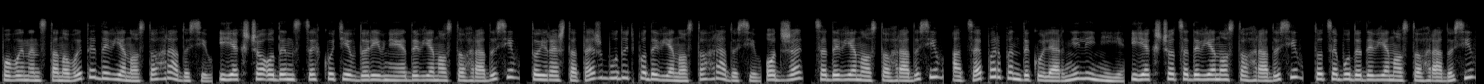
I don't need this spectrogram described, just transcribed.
повинен становити 90 градусів. І якщо один з цих кутів дорівнює 90 градусів, то й решта теж будуть по 90 градусів. Отже, це 90 градусів, а це перпендикулярні лінії. І якщо це 90 градусів, то це буде 90 градусів,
